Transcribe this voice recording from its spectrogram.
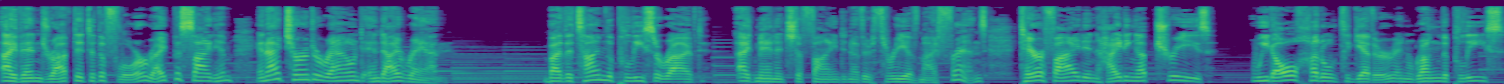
I then dropped it to the floor right beside him and I turned around and I ran. By the time the police arrived, I'd managed to find another three of my friends, terrified and hiding up trees. We'd all huddled together and rung the police.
